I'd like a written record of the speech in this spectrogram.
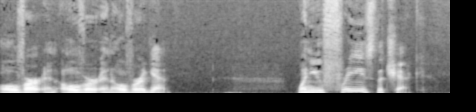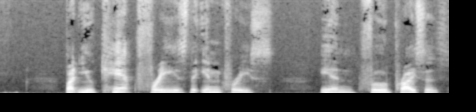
over and over and over again, when you freeze the check, but you can't freeze the increase in food prices,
